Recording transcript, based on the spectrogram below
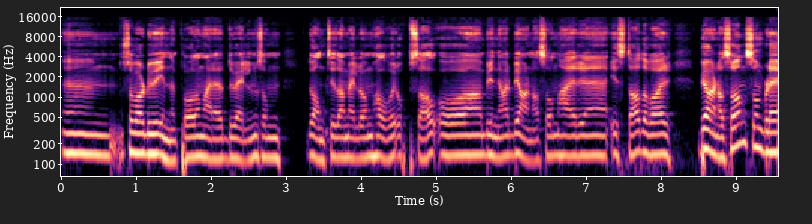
um, så var du inne på den her duellen som du antyda mellom Halvor Oppsal og Brynjar Bjarnason her uh, i stad. Det var Bjarnason som ble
